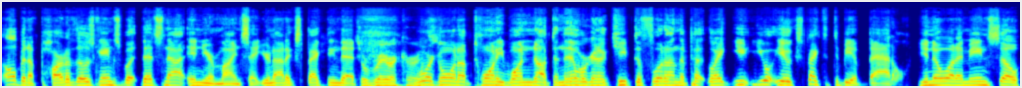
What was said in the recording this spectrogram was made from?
all been a part of those games, but that's not in your mindset. You're not expecting that. It's a rare occurrence. We're going up 21 nothing, then we're going to keep the foot on the pe- like you, you you expect it to be a battle. You know what I mean? So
